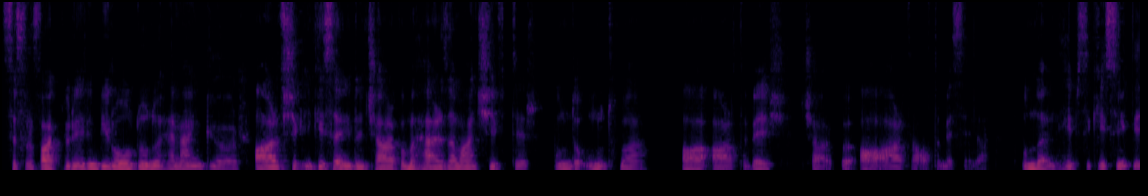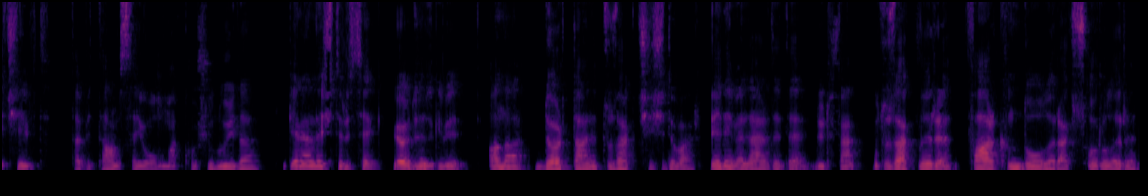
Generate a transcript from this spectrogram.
Sıfır faktöriyelin 1 olduğunu hemen gör. Ardışık iki sayının çarpımı her zaman çifttir. Bunu da unutma. A artı 5 çarpı A artı 6 mesela. Bunların hepsi kesinlikle çift. Tabi tam sayı olmak koşuluyla. Genelleştirirsek gördüğünüz gibi ana 4 tane tuzak çeşidi var. Denemelerde de lütfen bu tuzakları farkında olarak soruları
